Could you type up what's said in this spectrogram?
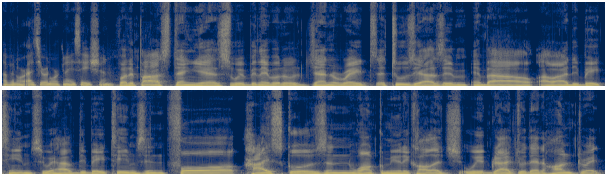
of an as your organization? For the past 10 years, we've been able to generate enthusiasm about our debate teams. We have debate teams in four high schools and one Community College, We've graduated 100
